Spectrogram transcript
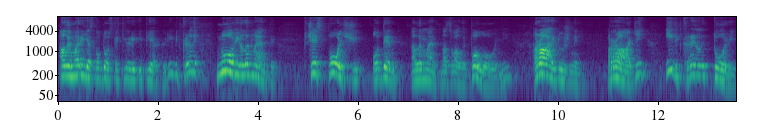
Але Марія Складовська Кюрі і П'єр Кюрі відкрили нові елементи. В честь Польщі один елемент назвали полоній, райдужний радій і відкрили торій.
